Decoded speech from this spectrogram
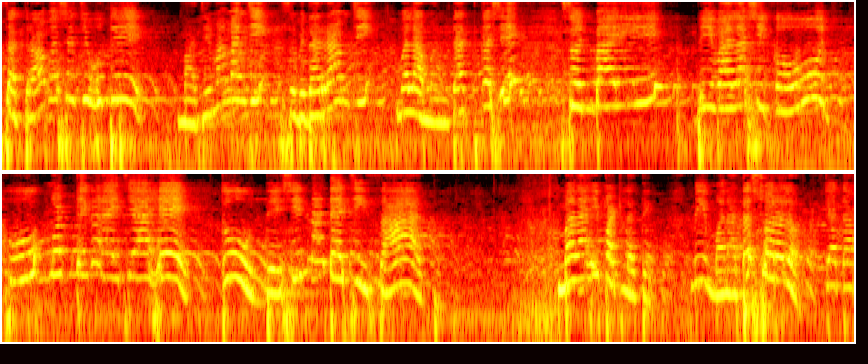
सतरा वर्षाची होते. माझे मामांजी सुभेदार रामजी मला म्हणतात कसे? सुनबाई भिवाला शिकवून खूप मोठे करायचे आहे. तू देशील ना त्याची साथ? मलाही पटलं ते. मी मनातच ठरवलं की आता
